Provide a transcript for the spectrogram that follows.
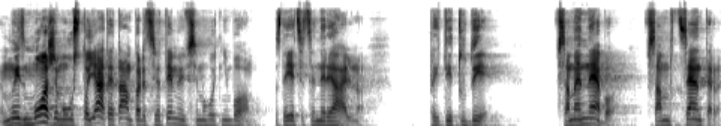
ми зможемо устояти там перед святим і всемогутнім Богом? Здається, це нереально. Прийти туди, в саме небо, в сам центр,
